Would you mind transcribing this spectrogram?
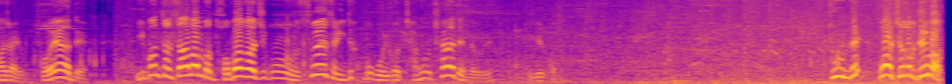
가자 이거. 더 해야 돼. 이번 턴 싸움 한 번 더 봐가지고 수에서 이득 보고 이거 장로 쳐야 된다 우리 이길 거 좋은데? 와 잠깐만 대박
